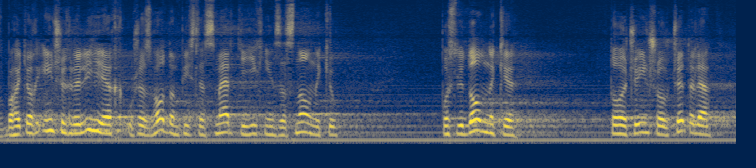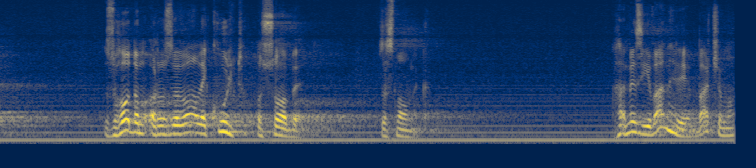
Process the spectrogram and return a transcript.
В багатьох інших релігіях уже згодом після смерті їхніх засновників, послідовники того чи іншого вчителя згодом розвивали культ особи засновника. Але ми з Євангелія бачимо,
